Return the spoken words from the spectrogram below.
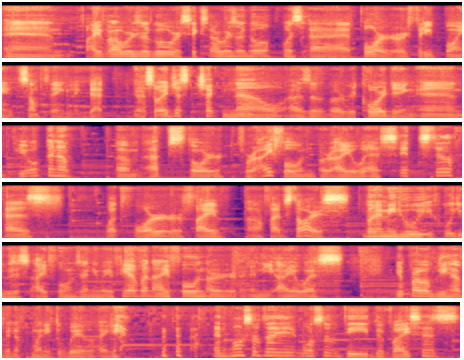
And 5 hours ago or 6 hours ago was at 4 or 3 point something like that. Yeah, so I just checked now as of a recording. And if you open up um, App Store for iPhone or iOS, it still has what four or five uh, five stars but i mean who who uses iphones anyway if you have an iphone or any ios you probably have enough money to whale, I guess. and most of the most of the devices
